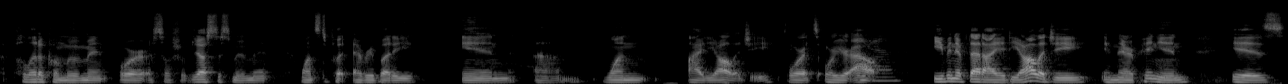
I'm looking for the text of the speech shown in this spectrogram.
a political movement or a social justice movement wants to put everybody in um, one ideology or it's or you're out Yeah. even if that ideology, in their opinion, is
